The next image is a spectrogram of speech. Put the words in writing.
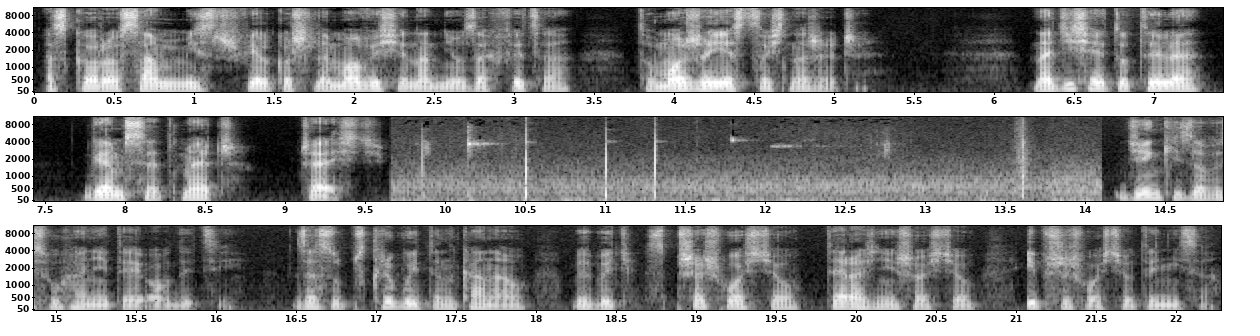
A skoro sam mistrz wielkoszlemowy się nad nią zachwyca, to może jest coś na rzeczy. Na dzisiaj to tyle. Gemset mecz. Cześć. Dzięki za wysłuchanie tej audycji. Zasubskrybuj ten kanał, by być z przeszłością, teraźniejszością i przyszłością tenisa.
